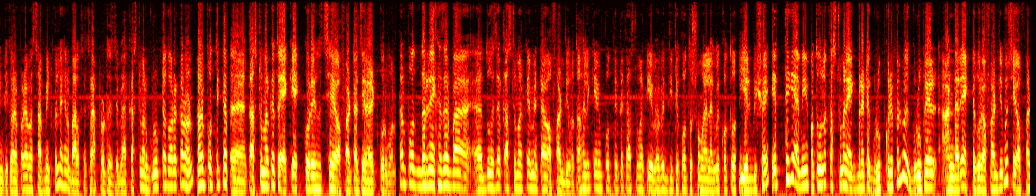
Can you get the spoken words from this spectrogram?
এন্ট্রি করার পরে আবার সাবমিট করলে এখানে বাল্ক আকারে আপলোড হয়ে যাবে। আর কাস্টমার গ্রুপটা করার কারণ, আমরা প্রত্যেকটা কাস্টমারকে তো এক এক করে হচ্ছে অফারটা জেনারেট করব না। কারণ ধরেন এক হাজার বা দু হাজার কাস্টমারকে আমি একটা অফার দিব, তাহলে কি আমি প্রত্যেকটা কাস্টমারকে এভাবে দিতে কত সময় লাগবে, কত ইয়ের বিষয়? এর থেকে আমি কতগুলো কাস্টমার একবার একটা গ্রুপ করে ফেলব গ্রুপের আন্ডারে একটা করে অফার দিব, সেই অফার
